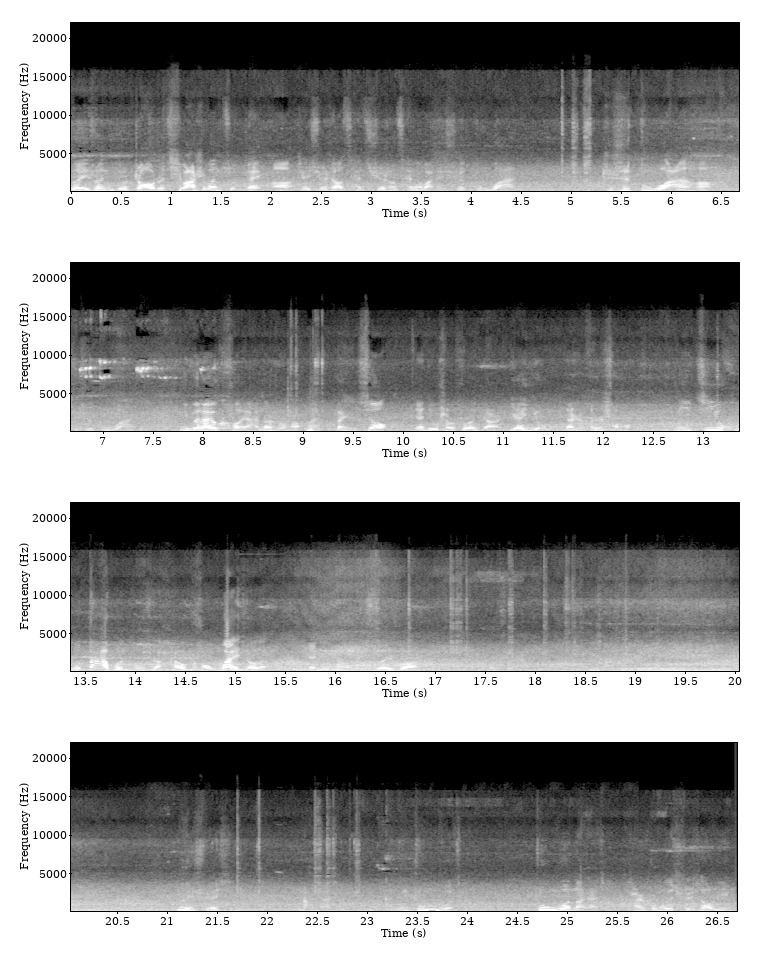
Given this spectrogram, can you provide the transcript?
所以说你就照着七八十万准备啊，这学校才学生才能把这学读完，只是读完哈，只是读完。你未来有考研的时候，哎，本校研究生硕士点也有，但是很少。你几乎大部分同学还要考外校的研究生，所以说，同学，论学习哪家强？肯定中国强。中国哪家强？还是中国的学校厉害，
